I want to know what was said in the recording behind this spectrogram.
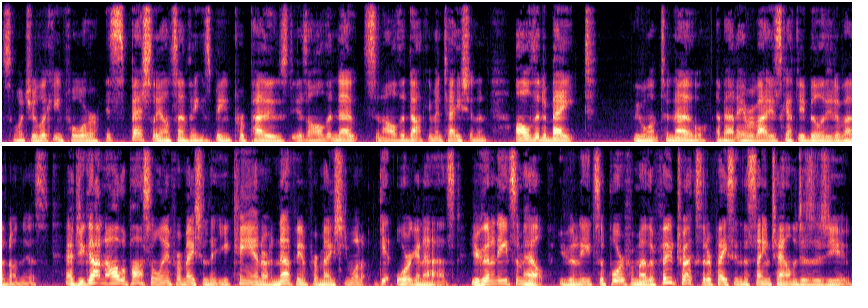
So what you're looking for, especially on something that's being proposed, is all the notes and all the documentation and all the debate we want to know about everybody that's got the ability to vote on this. Have you've gotten all the possible information that you can or enough information, you want to get organized. You're going to need some help. You're going to need support from other food trucks that are facing the same challenges as you.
